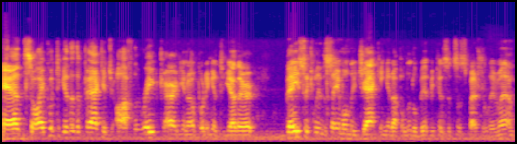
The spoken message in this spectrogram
and so i put together the package off the rate card you know putting it together basically the same, only jacking it up a little bit because it's a special event.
